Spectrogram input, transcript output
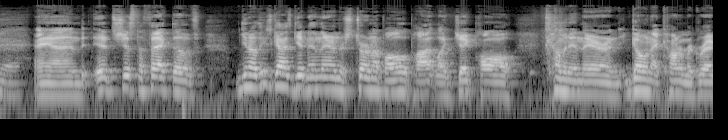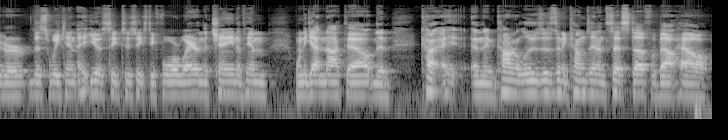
yeah. And it's just the fact of, you know, these guys getting in there and they're stirring up all the pot, like Jake Paul coming in there and going at Conor McGregor this weekend at UFC 264, wearing the chain of him when he got knocked out, and then and then Conor loses and he comes in and says stuff about how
